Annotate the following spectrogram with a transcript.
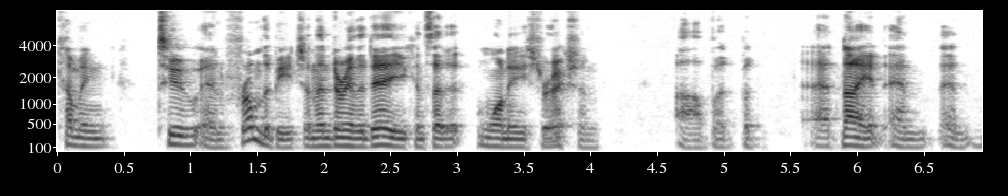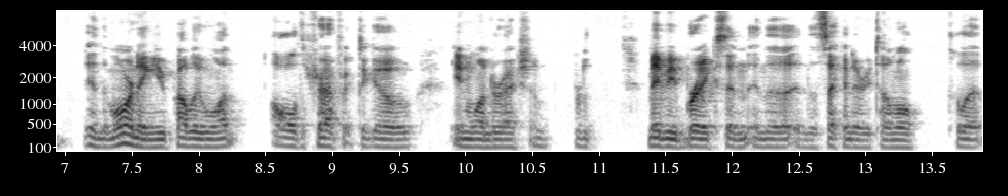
coming to and from the beach, and then during the day you can set it one in each direction. Uh, but but at night and and in the morning, you probably want all the traffic to go in one direction. for Maybe breaks in, in the in the secondary tunnel to let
